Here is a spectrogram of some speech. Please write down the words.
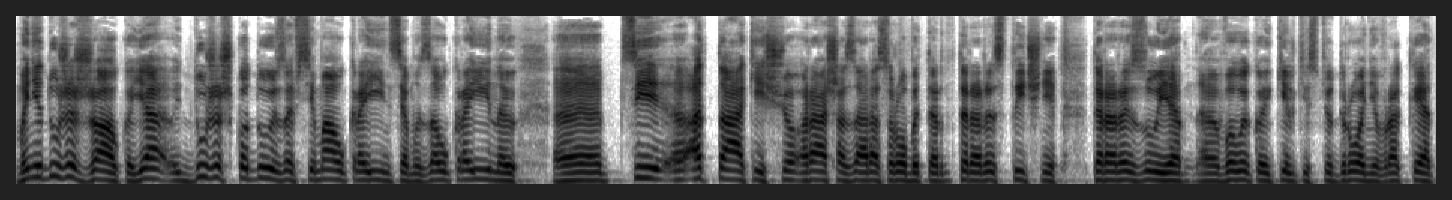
мені дуже жалко. Я дуже шкодую за всіма українцями, за Україною. Е, ці е, атаки, що Раша зараз робить терористичні, тероризує е, великою кількістю дронів, ракет.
